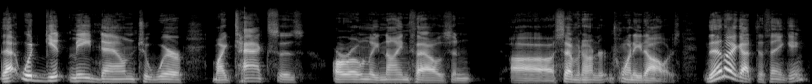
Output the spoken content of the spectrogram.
That would get me down to where my taxes are only nine thousand uh, seven hundred and twenty dollars. Then I got to thinking,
